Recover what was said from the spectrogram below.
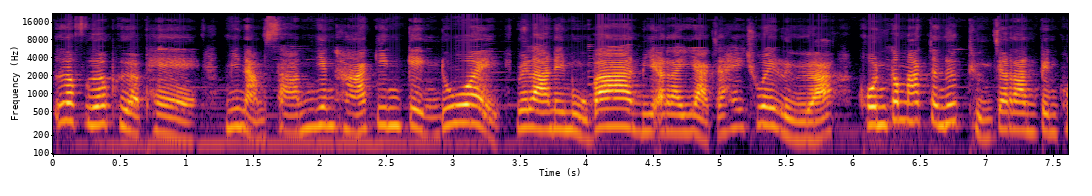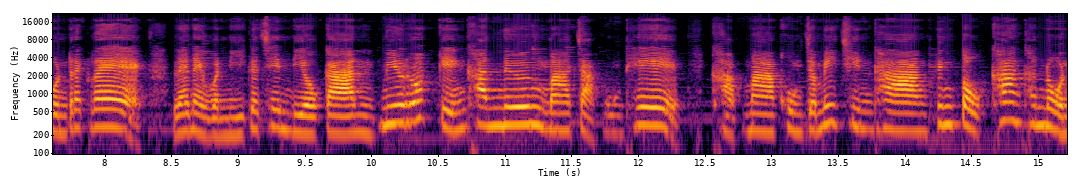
เอื้อเฟื้อเผื่อแผ่ มีหนำซ้ำยังหากินเก่งด้วย เวลาในหมู่บ้านมีอะไรอยากจะให้ช่วยเหลือ คนก็มักจะนึกถึงจรันเป็นคนแรก ๆ และในวันนี้ก็เช่นเดียวกัน มีรถเก๋งคันหนึ่งมาจากกรุงเทพ ขับมาคงจะไม่ชินทาง จึงตกข้างถนน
